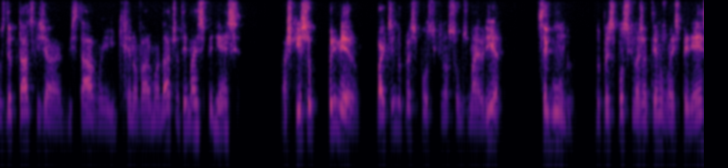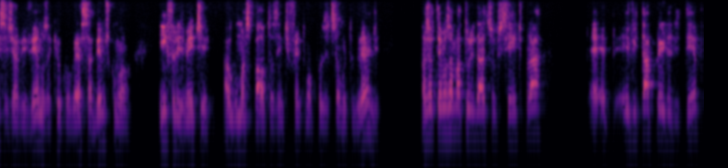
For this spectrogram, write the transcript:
os deputados que já estavam e que renovaram o mandato já têm mais experiência. Acho que isso, primeiro, partindo do pressuposto que nós somos maioria, segundo, do pressuposto que nós já temos uma experiência, já vivemos aqui o Congresso, sabemos como, infelizmente, algumas pautas a gente enfrenta uma oposição muito grande, nós já temos a maturidade suficiente para é, evitar perda de tempo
